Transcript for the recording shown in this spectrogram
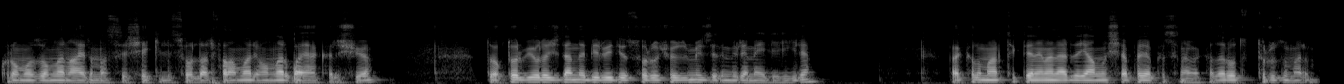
kromozomların ayrılması, şekilli sorular falan var ya onlar bayağı karışıyor. Doktor biyolojiden de bir video soru çözümü izledim üreme ile ilgili. Bakalım artık denemelerde yanlış yapa yapa sınava kadar oturturuz umarım.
